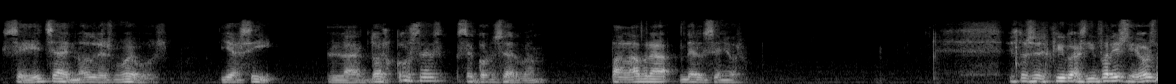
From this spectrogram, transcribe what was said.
se echa en odres nuevos, y así las dos cosas se conservan. Palabra del Señor. Estos escribas y fariseos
